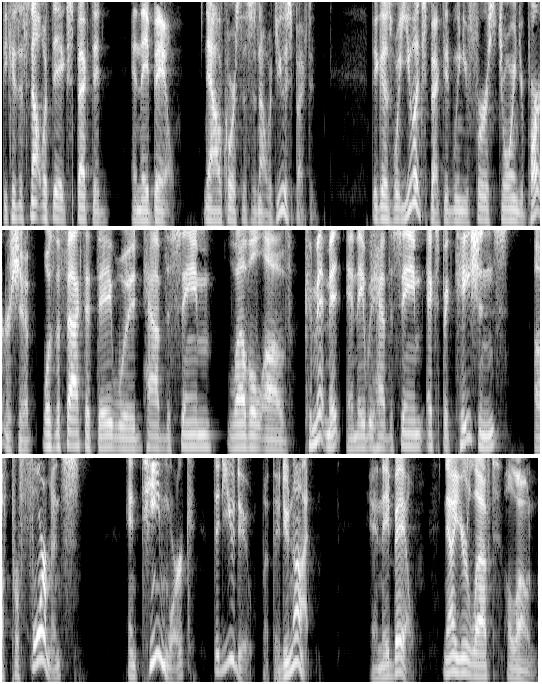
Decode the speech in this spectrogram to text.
because it's not what they expected and they bail. Now, of course, this is not what you expected. Because what you expected when you first joined your partnership was the fact that they would have the same level of commitment and they would have the same expectations of performance and teamwork that you do, but they do not. And they bail. Now you're left alone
